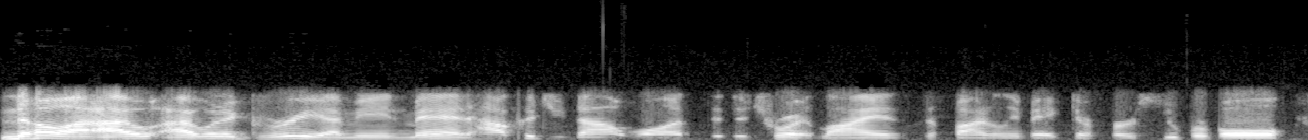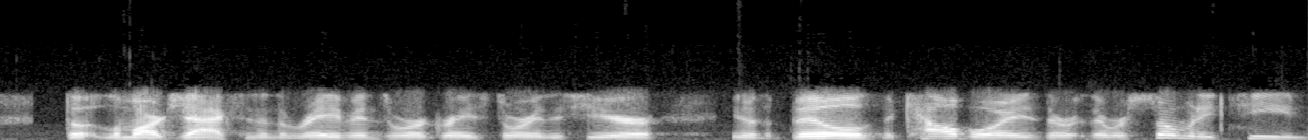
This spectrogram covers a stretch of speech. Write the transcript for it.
No, I I would agree. I mean, man, how could you not want the Detroit Lions to finally make their first Super Bowl? The Lamar Jackson and the Ravens were a great story this year. You know, the Bills, the Cowboys. There there were so many teams,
